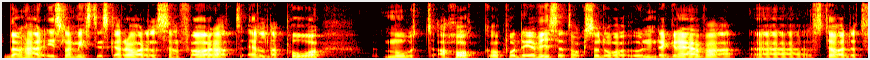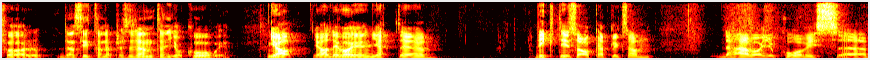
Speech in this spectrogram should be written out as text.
den här islamistiska rörelsen för att elda på mot Ahok och på det viset också då undergräva uh, stödet för den sittande presidenten Jokowi. Ja, ja, det var ju en jätteviktig sak att liksom det här var Jokovis eh,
